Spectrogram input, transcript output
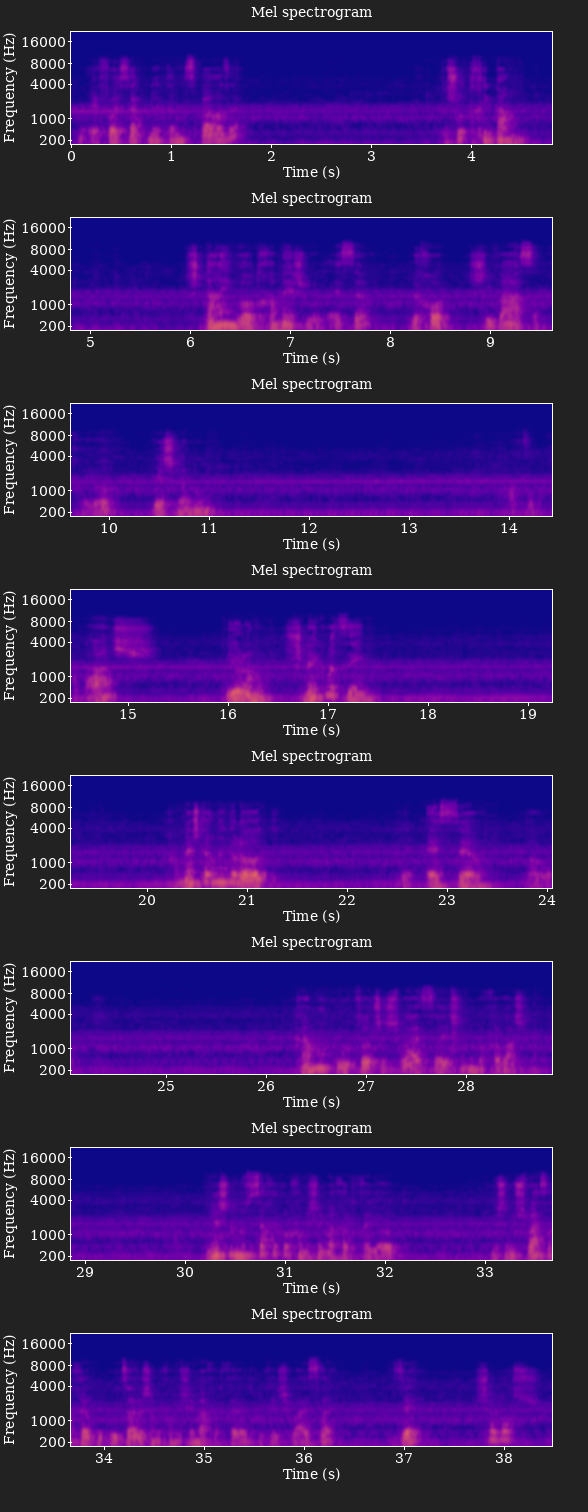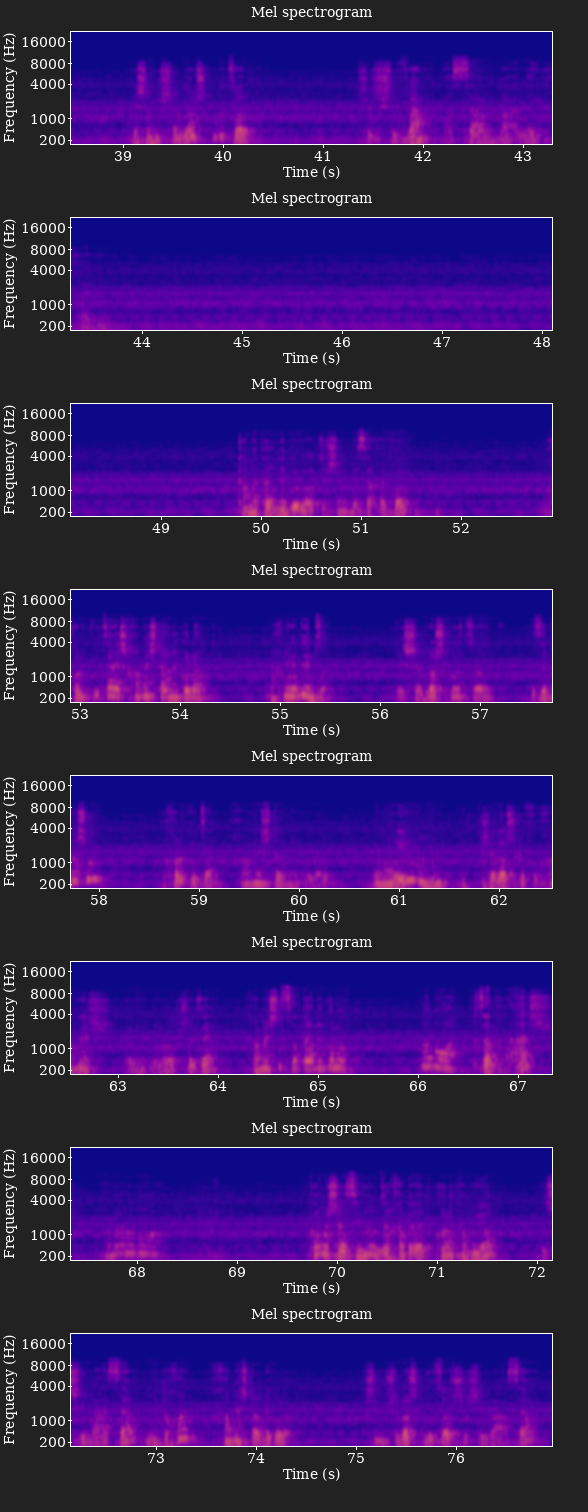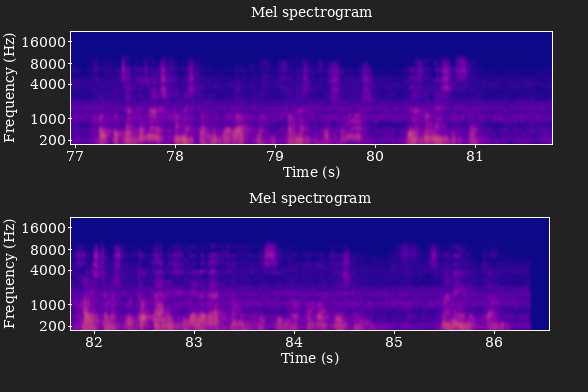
מאיפה הסקנו את המספר הזה? פשוט חיברנו. 2 ועוד 5 ועוד 10, לכל 17 חיות, יש לנו בצבע חדש, יהיו לנו שני קבצים, 5 תרנגולות ו-10 פרות. כמה קבוצות של 17 יש לנו בחווה שלנו? יש לנו סך הכל 51 חיות, יש לנו 17 חיות בקבוצה ויש לנו 51 חיות חלקי 17, זה 3. יש לנו 3 קבוצות של 17 בעלי חיים. כמה תרנגולות יש לנו בסך הכל? בכל קבוצה יש 5 תרנגולות. אנחנו יודעים זאת. יש 3 קבוצות, וזה פשוט. בכל קבוצה 5 תרנגולות. כלומר, יהיו לנו 3 כפול 5 תרנגולות, שזה 15 תרנגולות. לא נורא. קצת רעש, אבל לא נורא. כל מה שעשינו זה לחבר את כל הכמויות, זה 17, ומתוכן 5 תרנגולות. יש לנו 3 קבוצות של 17, בכל קבוצה כזו יש 5 תרנגולות, לכן 5 כפול 3 זה 15. נוכל להשתמש באותו תהליך כדי לדעת כמה כבשים או פרות יש לנו. זמננו תם.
